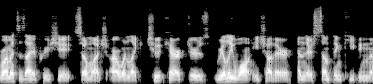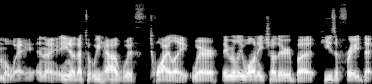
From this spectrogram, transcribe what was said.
romances I appreciate so much are when like two characters really want each other and there's something keeping them away. And I you know that's what we have with Twilight where they really want each other but he's afraid that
